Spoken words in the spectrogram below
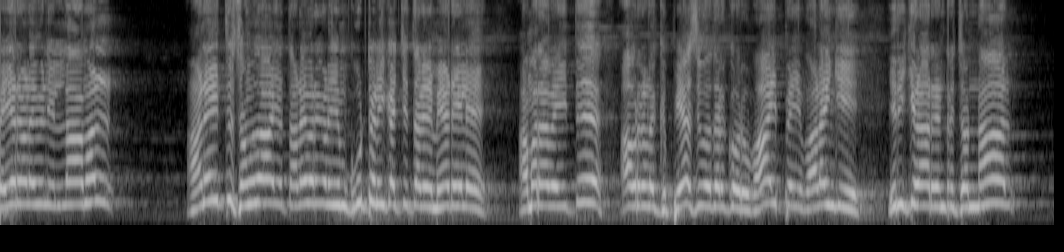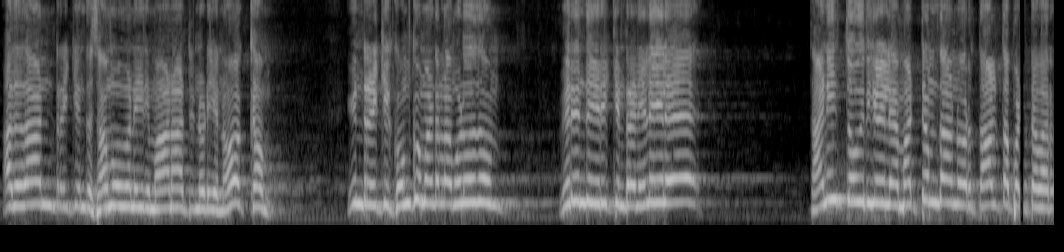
பெயரளவில் இல்லாமல் அனைத்து சமுதாய தலைவர்களையும் கூட்டணி கட்சி தலைவர் மேடையிலே அமர வைத்து அவர்களுக்கு பேசுவதற்கு ஒரு வாய்ப்பை வழங்கி இருக்கிறார் என்று சொன்னால் அதுதான் இன்றைக்கு இந்த சமூக நீதி மாநாட்டினுடைய நோக்கம். இன்றைக்கு கொங்கு மண்டலம் முழுவதும் விரிந்து இருக்கின்ற நிலையிலே தனி தொகுதிகளில் மட்டும்தான் ஒரு தாழ்த்தப்பட்டவர்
